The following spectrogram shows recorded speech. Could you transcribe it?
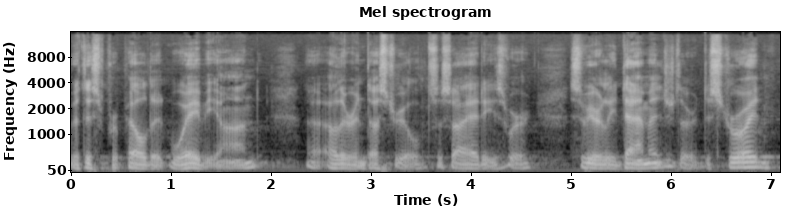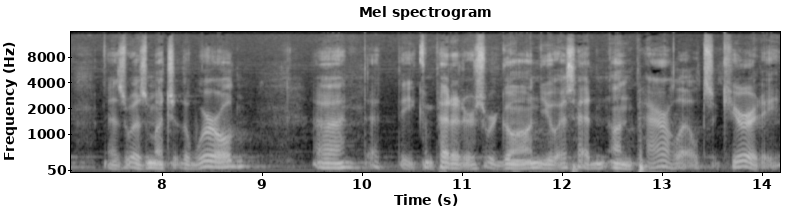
but this propelled it way beyond. Uh, other industrial societies were severely damaged or destroyed, as was much of the world uh, that the competitors were gone. U.S. had unparalleled security,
